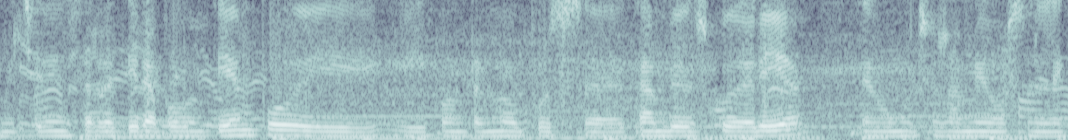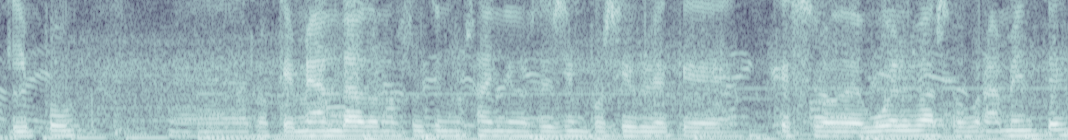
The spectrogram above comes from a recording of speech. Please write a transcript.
Michelin se retira por un tiempo y, y con Renault pues eh, cambio de escudería. Tengo muchos amigos en el equipo. Eh, lo que me han dado en los últimos años es imposible que, que se lo devuelva seguramente,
